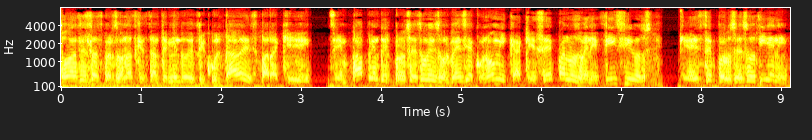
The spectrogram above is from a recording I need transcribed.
todas esas personas que están teniendo dificultades para que se empapen del proceso de insolvencia económica, que sepan los beneficios que este proceso tiene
